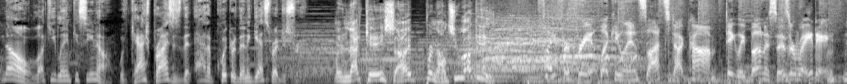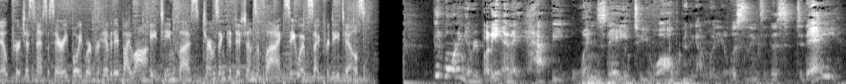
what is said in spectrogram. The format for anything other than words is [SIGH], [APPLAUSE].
No, Lucky Land Casino with cash prizes that add up quicker than a guest registry. In that case, I pronounce you lucky. Play for free at LuckyLandSlots.com. Daily bonuses are waiting. No purchase necessary. Void where prohibited by law. 18 plus. Terms and conditions apply. See website for details. Good morning, everybody, and a happy Wednesday to you all, depending on when you're listening to this today.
